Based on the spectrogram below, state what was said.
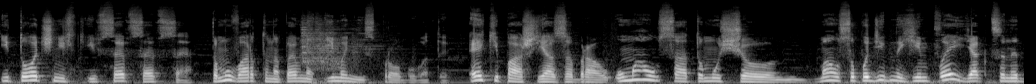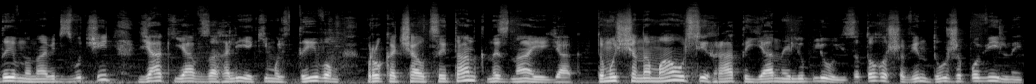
і точність, і все-все-все. Тому варто, напевно, і мені спробувати. Екіпаж я забрав у Мауса, тому що маусоподібний геймплей, як це не дивно навіть звучить, як я взагалі якимось дивом прокачав цей танк, не знаю як. Тому що на Маусі грати я не люблю, із-за того, що він дуже повільний.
